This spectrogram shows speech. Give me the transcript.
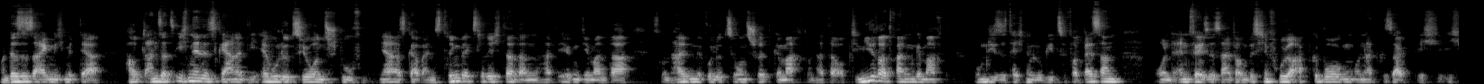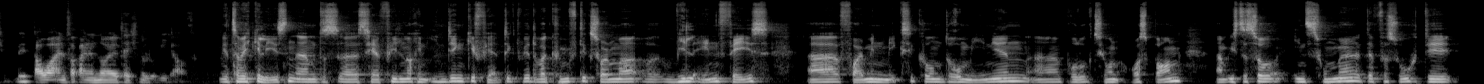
Und das ist eigentlich mit der Hauptansatz. Ich nenne es gerne die Evolutionsstufen. Ja, es gab einen Stringwechselrichter, dann hat irgendjemand da so einen halben Evolutionsschritt gemacht und hat da Optimierer dran gemacht, um diese Technologie zu verbessern. Und Enphase ist einfach ein bisschen früher abgebogen und hat gesagt, ich, ich baue einfach eine neue Technologie auf. Jetzt habe ich gelesen, ähm, dass äh, sehr viel noch in Indien gefertigt wird, aber künftig soll man, äh, will Enphase äh, vor allem in Mexiko und Rumänien Produktion ausbauen. Ähm, ist das so in Summe der Versuch, die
